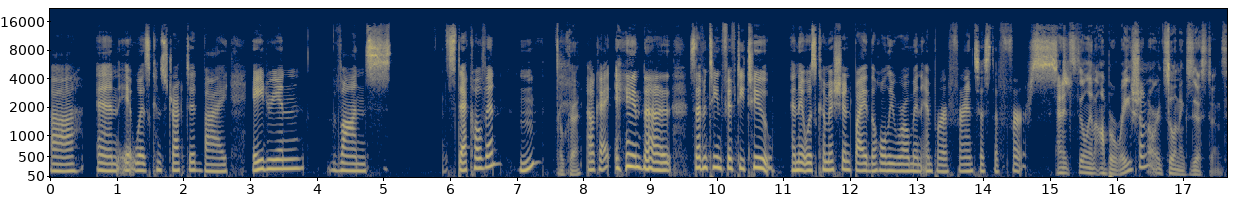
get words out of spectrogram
uh, and it was constructed by adrian von Steckhoven. Hmm? Okay, Okay, in uh, 1752, and it was commissioned by the Holy Roman Emperor Francis I. And it's still in operation or it's still in existence.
